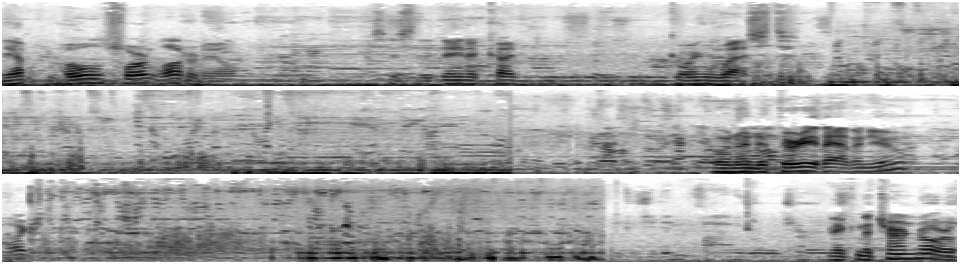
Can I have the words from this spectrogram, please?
Yep, old Fort Lauderdale. This is the Dania Cut going west. Going under 30th Avenue. I like Making the turn north.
